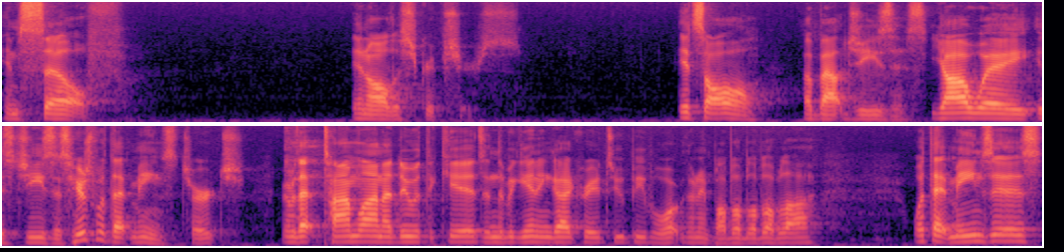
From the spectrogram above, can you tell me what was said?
himself in all the scriptures. It's all about Jesus. Yahweh is Jesus. Here's what that means, church. Remember that timeline I do with the kids? In the beginning, God created two people. What were their name? Blah, blah, blah, blah, blah. What that means is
